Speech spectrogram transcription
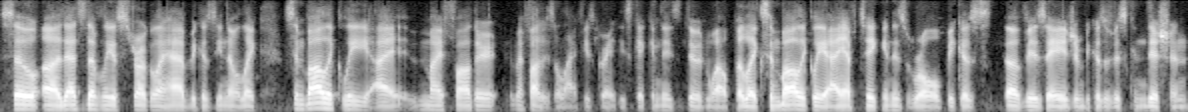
So uh, that's definitely a struggle I have because you know like symbolically I my father my father's alive. He's great. He's kicking he's doing well. But like symbolically I have taken his role because of his age and because of his condition.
